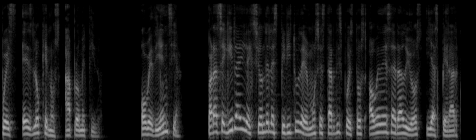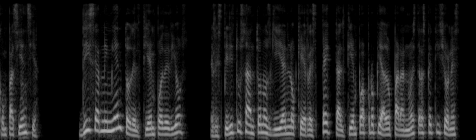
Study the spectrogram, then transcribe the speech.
pues es lo que nos ha prometido. Obediencia. Para seguir la dirección del Espíritu debemos estar dispuestos a obedecer a Dios y a esperar con paciencia discernimiento del tiempo de Dios. El Espíritu Santo nos guía en lo que respecta al tiempo apropiado para nuestras peticiones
